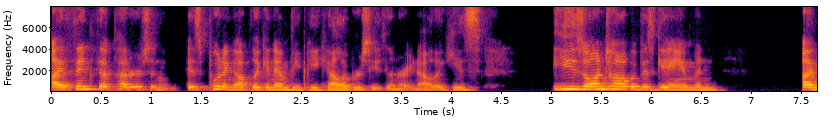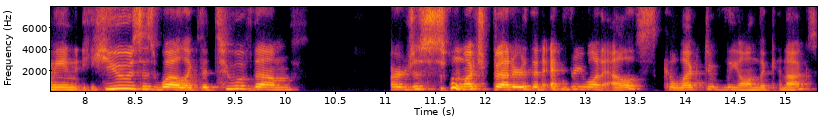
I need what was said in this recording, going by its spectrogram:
I think that Pettersson is putting up like an MVP caliber season right now. Like he's he's on top of his game and I mean Hughes as well. Like the two of them are just so much better than everyone else collectively on the Canucks.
